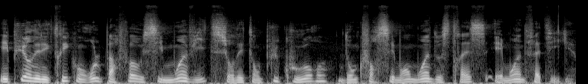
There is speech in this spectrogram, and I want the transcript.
Et puis en électrique, on roule parfois aussi moins vite sur des temps plus courts, donc forcément moins de stress et moins de fatigue.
